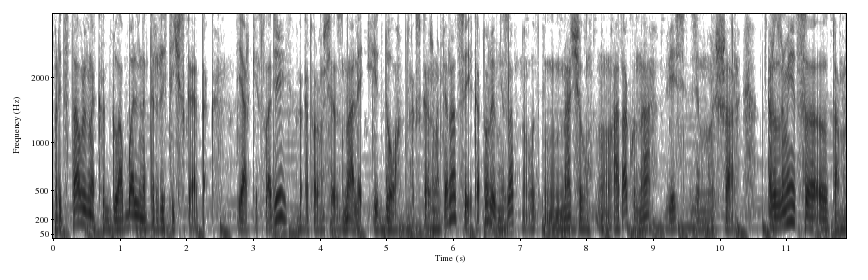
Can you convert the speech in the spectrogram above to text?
представлено как глобальная террористическая атака. Яркий злодей, о котором все знали и до, так скажем, операции, и который внезапно вот начал э, атаку на весь земной шар. Разумеется, э, там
